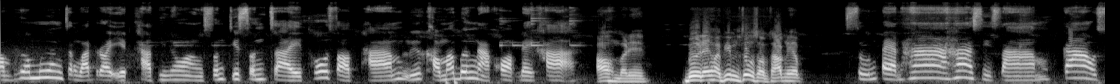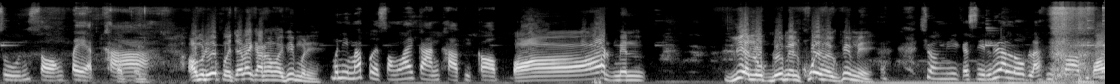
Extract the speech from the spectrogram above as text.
อำเภอเมืองจังหวัดร้อยเอ็ดค่ะพี่น้อง สนจิตสนใจโทรสอบถาม หรือเขามาเบื้องหน้าขอกได้ค่ะ เอามาเนี่ยเบอร์ได้พ่อยพิมพ์โทรสอบถามนี่ครับ0855439028 ค่ะครับผมเอามาเดี๋ยวเปิดใจรายการทำไมพิมพ์มาเนี่ยวันนี้มาเปิดสองรายการค่ะพี่กอบ ป๊อดเมน เลี่ยนหลบหรือเมนคุ้ยหอยพิมพ์นี่ช่วงนี้ก็สิเลื่อนลบละพี่กอบป๊อ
